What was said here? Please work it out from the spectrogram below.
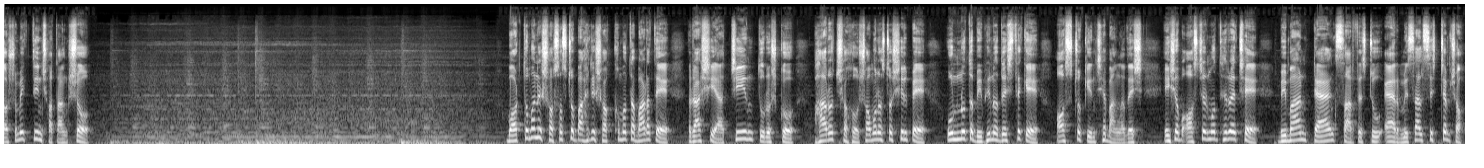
দশমিক তিন শতাংশ। বর্তমানে সশস্ত্র বাহিনীর সক্ষমতা বাড়াতে রাশিয়া, চীন, তুরস্ক, ভারত সহ সমনস্ত্র শিল্পে উন্নত বিভিন্ন দেশ থেকে অস্ত্র কিনছে বাংলাদেশ। এইসব অস্ত্রের মধ্যে রয়েছে বিমান, tank, surface to air missile system সহ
